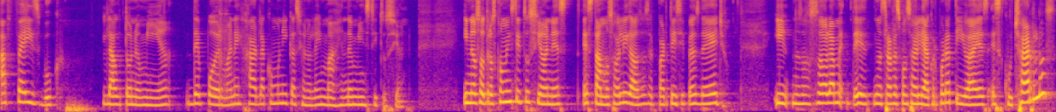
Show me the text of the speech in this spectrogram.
a Facebook la autonomía de poder manejar la comunicación o la imagen de mi institución. Y nosotros como instituciones estamos obligados a ser partícipes de ello. Y no solamente, nuestra responsabilidad corporativa es escucharlos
